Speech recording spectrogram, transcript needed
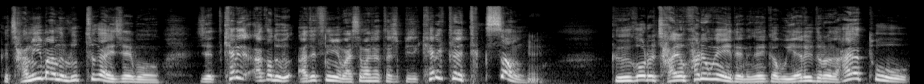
그 잠입하는 루트가 이제 뭐, 이제 캐릭, 아까도 아제트님이 말씀하셨다시피 캐릭터의 특성, 그거를 잘 활용해야 되는, 그러니까 뭐 예를 들어 하야토,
